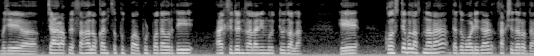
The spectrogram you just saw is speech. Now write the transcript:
म्हणजे चार आपल्या सहा लोकांचं फुटपा फुटपाथावरती ॲक्सिडेंट झाला आणि मृत्यू झाला. हे कॉन्स्टेबल असणारा त्याचा बॉडीगार्ड साक्षीदार होता.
